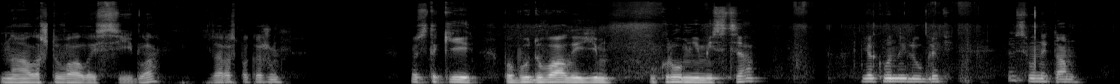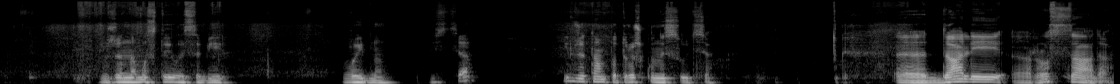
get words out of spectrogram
налаштували сідла. Зараз покажу. Ось такі побудували їм укромні місця, як вони люблять. Ось вони там вже намостили собі, видно, місця. І вже там потрошку несуться. Е, далі розсада.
